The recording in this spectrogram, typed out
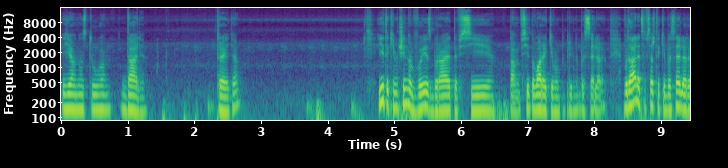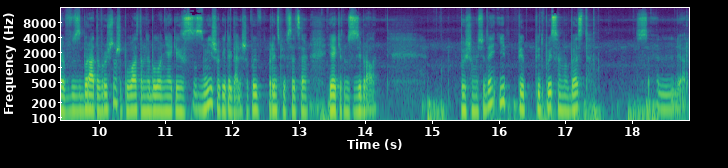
Є у нас друга. Далі. Третя. І таким чином ви збираєте всі там всі товари, які вам потрібні, бестселери. В ідеалі це все ж таки бестселери збирати вручну, щоб у вас там не було ніяких змішок і так далі, щоб ви, в принципі, все це якісно зібрали. Пишемо сюди і підписуємо бестселер.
